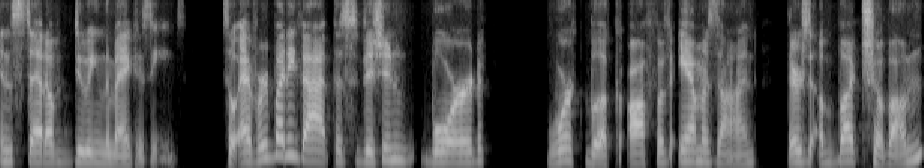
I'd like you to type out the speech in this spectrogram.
instead of doing the magazines. So everybody got this vision board workbook off of Amazon. There's a bunch of them.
